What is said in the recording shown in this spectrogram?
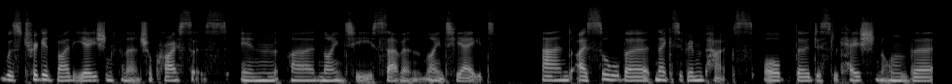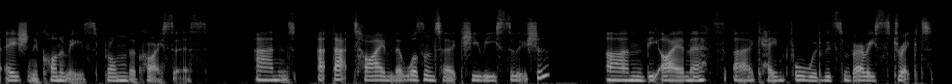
was triggered by the Asian financial crisis in uh, 97, 98. And I saw the negative impacts of the dislocation on the Asian economies from the crisis. And at that time, there wasn't a QE solution. Um, the IMF uh, came forward with some very strict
